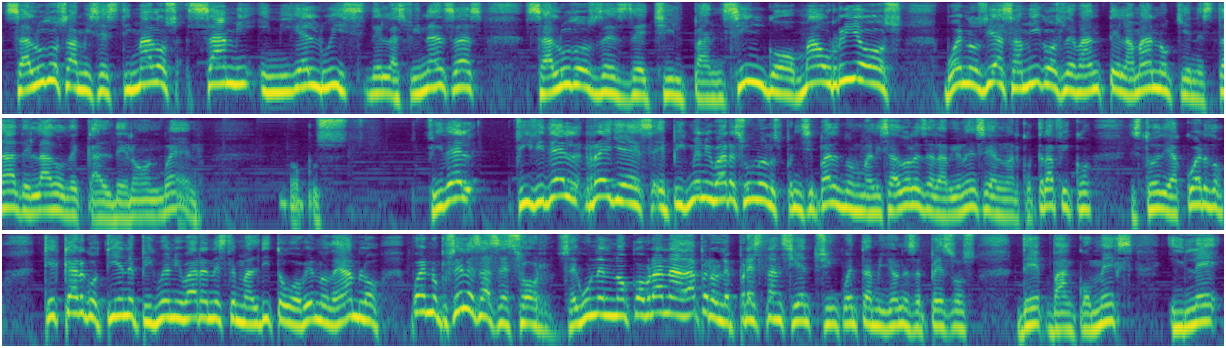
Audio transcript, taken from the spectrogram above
saludos a mis estimados Sami y Miguel Luis de las finanzas. Saludos desde Chilpancingo. Mau Ríos, buenos días amigos. Levante la mano quien está del lado de Calderón. Bueno, no, pues Fidel Fidel Reyes, Pigmenio Ibarra es uno de los principales normalizadores de la violencia y el narcotráfico. Estoy de acuerdo. ¿Qué cargo tiene Pigmenio Ibarra en este maldito gobierno de AMLO? Bueno, pues él es asesor. Según él no cobra nada, pero le prestan 150 millones de pesos de Bancomex y le,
